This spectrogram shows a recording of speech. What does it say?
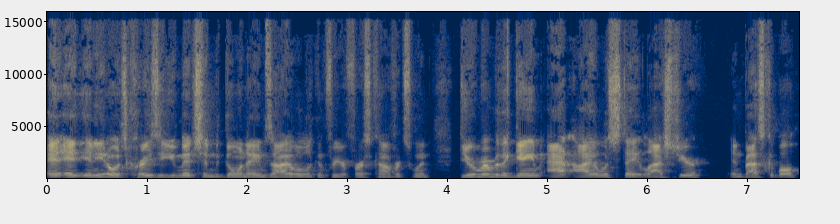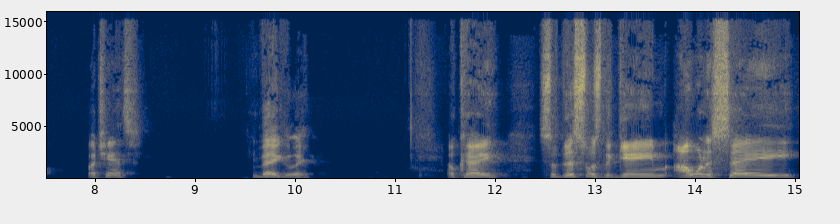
And, and, and, you know, it's crazy. You mentioned going to Ames, Iowa, looking for your first conference win. Do you remember the game at Iowa State last year in basketball by chance? Vaguely. Okay. So this was the game. I want to say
